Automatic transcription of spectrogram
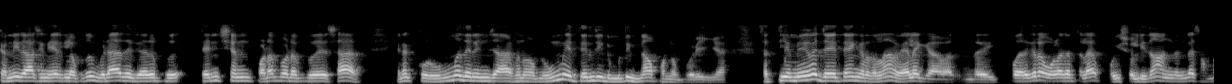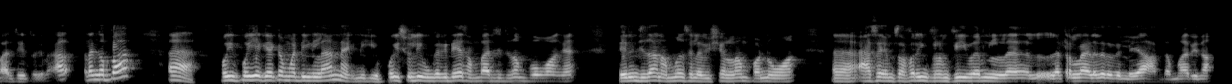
கன்னிராசி நேர்களை பொறுத்தும் விடாது கருப்பு டென்ஷன் படபடப்பு. சார் எனக்கு ஒரு உண்மை தெரிஞ்சாகணும் அப்படின்னு உண்மையை தெரிஞ்சுக்கிட்டு மட்டும் என்ன பண்ண போறீங்க? சத்தியமேவ ஜெயத்தேங்கிறதெல்லாம் வேலைக்கு ஆகாது. இந்த இப்போ இருக்கிற உலகத்துல பொய் சொல்லி தான் அங்கங்கே சம்பாரிச்சிட்டு இருக்கிறேன் அடங்கப்பா பொய் பொய்யே கேட்க மாட்டீங்களான்னு இன்னைக்கு பொய் சொல்லி உங்ககிட்டயே சம்பாரிச்சுட்டு தான் போவாங்க. தெரிஞ்சுதான் நம்மளும் சில விஷயம்லாம் பண்ணுவோம். As I am suffering from ஃபீவர்னு லெட்டர்லாம் எழுதுறது இல்லையா? அந்த மாதிரி தான்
